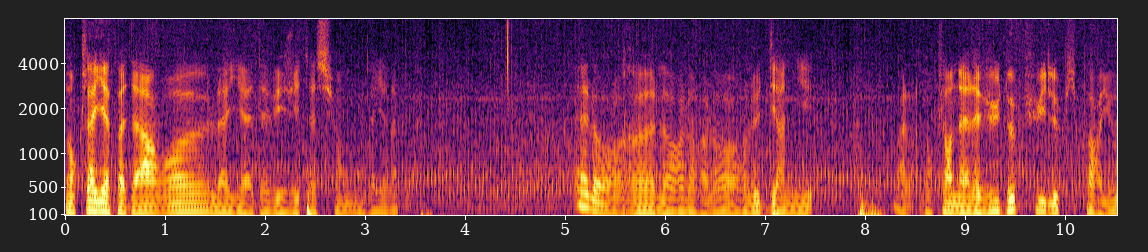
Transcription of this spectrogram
Donc là, il n'y a pas d'arbres, là, il y a de la végétation, là, il n'y en a pas. Alors, alors, alors, alors, le dernier. Voilà, donc là, on a la vue depuis le Pipario.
